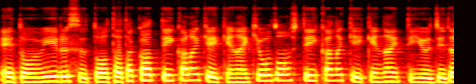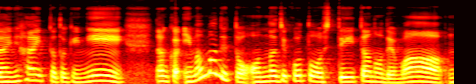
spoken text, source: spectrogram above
えーとウイルスと戦っていかなきゃいけない共存していかなきゃいけないっていう時代に入った時になんか今までと同じことをしていたのでは、う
